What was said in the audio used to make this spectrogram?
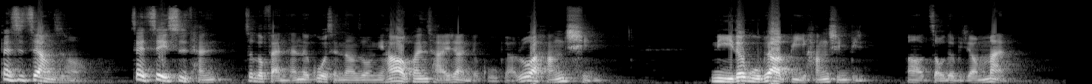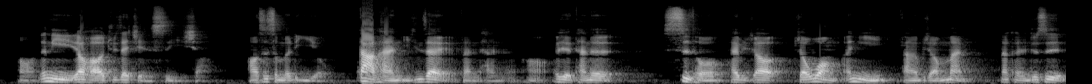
但是这样子哦，在这次弹这个反弹的过程当中，你好好观察一下你的股票，如果行情你的股票比行情比啊、走的比较慢。哦，那你要好好去再检视一下，啊，是什么理由？大盘已经在反弹了，哦，而且弹的势头还比较比较旺，而你反而比较慢，那可能就是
